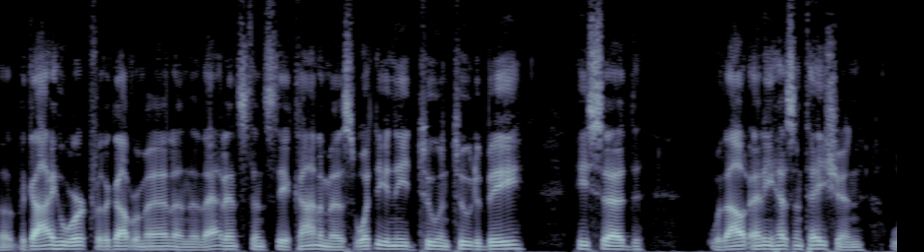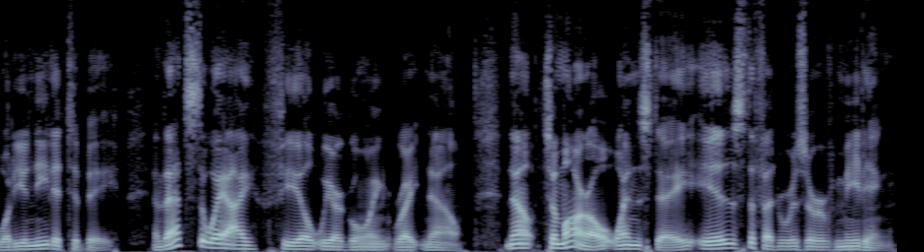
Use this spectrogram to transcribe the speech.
uh, the guy who worked for the government, and in that instance the economist, what do you need two and two to be? He said, without any hesitation, what do you need it to be? And that's the way I feel we are going right now. Now, tomorrow, Wednesday, is the Federal Reserve meeting.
